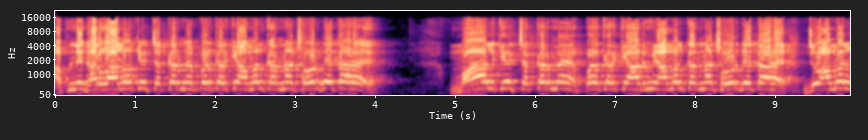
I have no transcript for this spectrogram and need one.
अपने घर वालों के चक्कर में पड़ करके अमल करना छोड़ देता है। माल के चक्कर में पढ़ करके आदमी अमल करना छोड़ देता है। जो अमल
